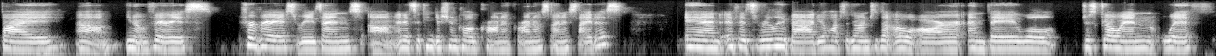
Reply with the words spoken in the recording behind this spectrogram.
by, um, you know, various for various reasons, um, and it's a condition called chronic rhinosinusitis. And if it's really bad, you'll have to go into the OR, and they will just go in with,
